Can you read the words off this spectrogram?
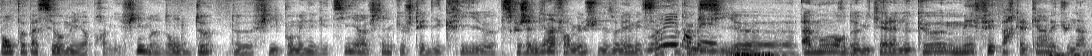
Bon, on peut passer au meilleur premier film, hein, donc deux de Filippo Meneghetti, un film que je t'ai décrit, euh, parce que j'aime bien la formule, je suis désolé, mais c'est un peu comme si euh, Amour de Michael Haneke, mais fait par quelqu'un avec une âme.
